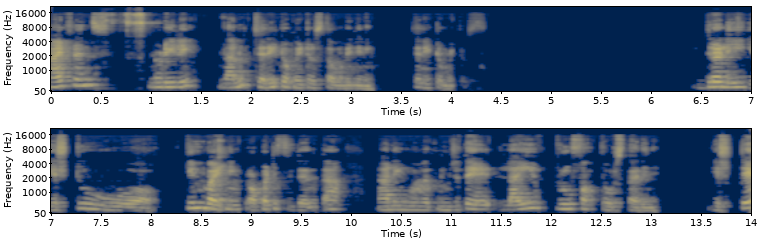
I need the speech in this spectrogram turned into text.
ಹಾಯ್ ಫ್ರೆಂಡ್ಸ್ ನೋಡಿ ಇಲ್ಲಿ ನಾನು ಚೆರಿ ಟೊಮೆಟೊಸ್ ತಗೊಂಡಿದ್ದೀನಿ. ಚೆರಿ ಟೊಮೆಟೊಸ್ ಇದರಲ್ಲಿ ಎಷ್ಟು ಸ್ಕಿನ್ ವೈಟ್ನಿಂಗ್ ಪ್ರಾಪರ್ಟೀಸ್ ಇದೆ ಅಂತ ನಾನು ಇವತ್ತು ನಿಮ್ಮ ಜೊತೆ ಲೈವ್ ಪ್ರೂಫಾಗಿ ತೋರಿಸ್ತಾ ಇದ್ದೀನಿ. ಎಷ್ಟೇ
